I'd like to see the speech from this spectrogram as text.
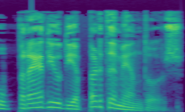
o prédio de apartamentos.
